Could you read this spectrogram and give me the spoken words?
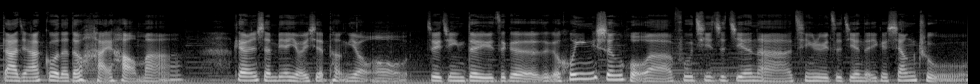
大家过得都还好吗？Karen 身边有一些朋友哦，最近对于这个这个婚姻生活啊、夫妻之间啊、情侣之间的一个相处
